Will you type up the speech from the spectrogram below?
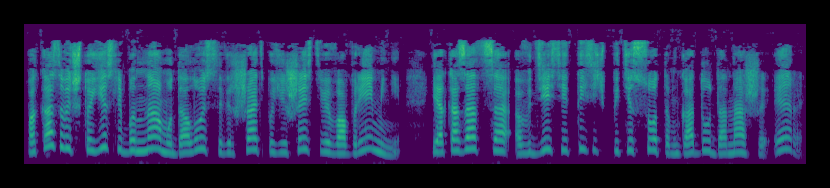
показывает, что если бы нам удалось совершать путешествие во времени и оказаться в 10500 году до нашей эры,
